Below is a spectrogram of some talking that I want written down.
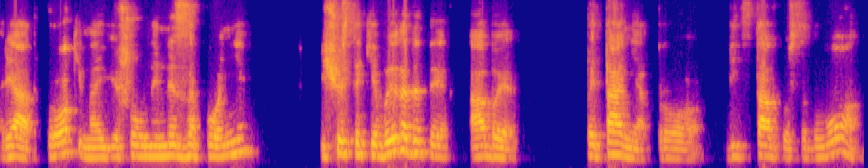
ряд кроків, навіть якщо вони незаконні, і щось таке вигадати, аби питання про відставку садового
